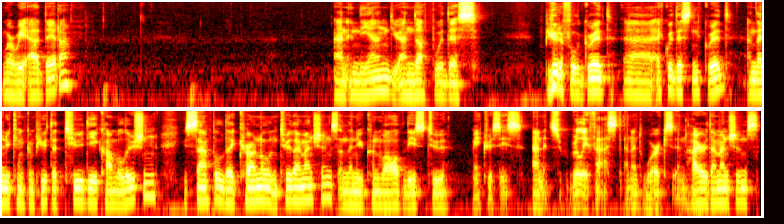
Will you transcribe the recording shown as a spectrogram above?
where we add data. And in the end, you end up with this beautiful grid, uh, equidistant grid and then you can compute a 2D convolution. You sample the kernel in two dimensions, and then you convolve these two matrices. And it's really fast, and it works in higher dimensions.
